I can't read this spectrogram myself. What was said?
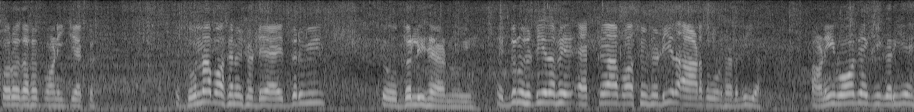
ਕਰੋ ਤਾਂ ਫਿਰ ਪਾਣੀ ਚੈੱਕ। ਤੇ ਦੋਨਾਂ ਪਾਸੇ ਨੂੰ ਛੱਡਿਆ, ਇੱਧਰ ਵੀ ਤੇ ਉਧਰਲੀ ਸਾਈਡ ਨੂੰ ਵੀ। ਇੱਧਰ ਨੂੰ ਛੱਡੀਏ ਤਾਂ ਫਿਰ ਇੱਕ ਆ ਪਾਸੇ ਨੂੰ ਛੱਡੀਏ ਤਾਂ ਆੜ ਤੋੜ ਛੱਡਦੀ ਆ। ਪਾਣੀ ਬਹੁਤ ਹੈ, ਕੀ ਕਰੀਏ?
